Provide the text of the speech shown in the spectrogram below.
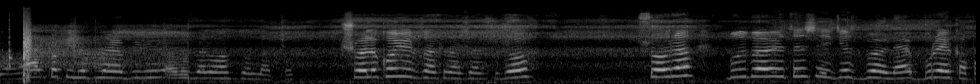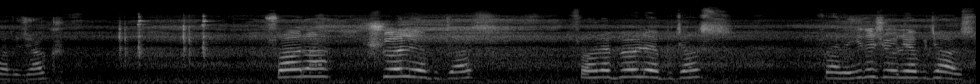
Yani her kapıyı yapılabilir ama ben o an zorlanacağım. Şöyle koyuyoruz arkadaşlar şunu. Sonra bunu böyle test edeceğiz böyle. Buraya kapanacak. Sonra şöyle yapacağız. Sonra böyle yapacağız. Sonra yine şöyle yapacağız.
